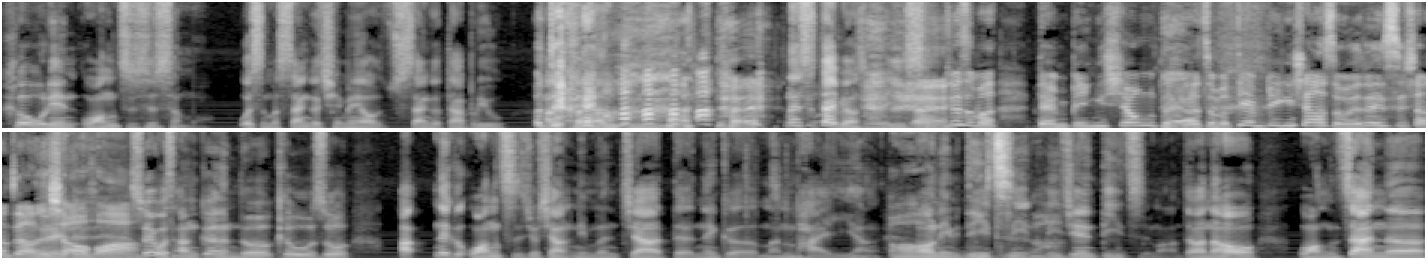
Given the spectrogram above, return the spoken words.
客户连网址是什么，为什么三个前面要有三个 W，呃他可能对，那是代表什么意思？就什么电冰箱的，呃什么电冰箱，什么类似像这样的笑话。所以我常跟很多客户说啊，那个网址就像你们家的那个门牌一样，哦你你你地址啊你今天地址嘛，对吧、然后网站呢，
